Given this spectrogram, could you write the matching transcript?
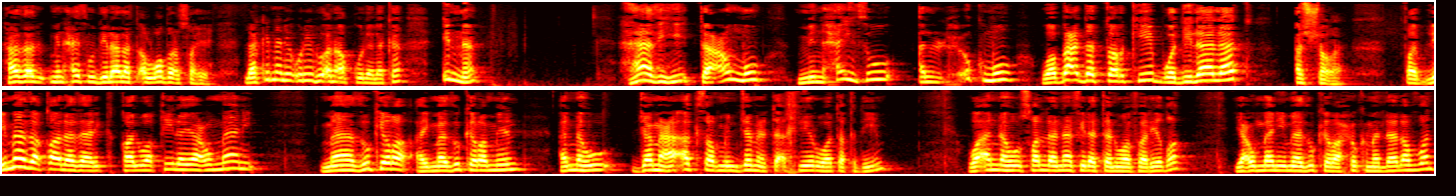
هذا من حيث دلالة الوضع صحيح. لكنني أريد أن أقول لك إن هذه تعم من حيث الحكم وبعد التركيب ودلالة الشرع. طيب لماذا قال ذلك؟ قال وقيل يا عماني ما ذكر أي ما ذكر من أنه جمع أكثر من جمع تأخير وتقديم وأنه صلى نافلة وفريضة. يعمان ما ذكر حكما لا لفظا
